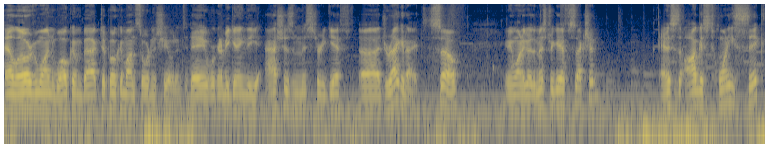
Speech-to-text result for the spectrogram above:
Hello everyone, welcome back to Pokemon Sword and Shield, and today we're going to be getting the Ash's Mystery Gift uh, Dragonite. So, you're going to want to go to the Mystery Gift section, and this is August 26th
